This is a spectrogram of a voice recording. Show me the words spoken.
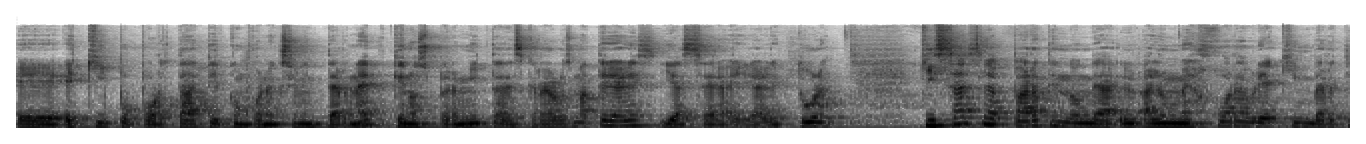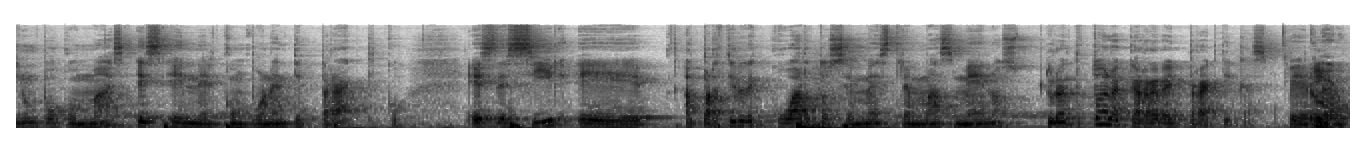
eh, equipo portátil con conexión a internet que nos permita descargar los materiales y hacer ahí la lectura. Quizás la parte en donde a, lo mejor habría que invertir un poco más es en el componente práctico. Es decir, eh, a partir de cuarto semestre más o menos, durante toda la carrera hay prácticas, pero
